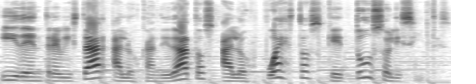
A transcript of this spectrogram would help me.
y de entrevistar a los candidatos a los puestos que tú solicites.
